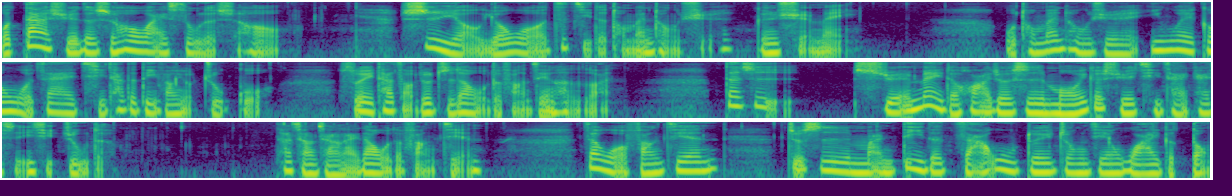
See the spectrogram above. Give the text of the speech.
我大学的时候外宿的时候，室友有我自己的同班同学跟学妹。我同班同学因为跟我在其他的地方有住过，所以他早就知道我的房间很乱。但是学妹的话，就是某一个学期才开始一起住的。她常常来到我的房间，在我房间就是满地的杂物堆中间挖一个洞，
